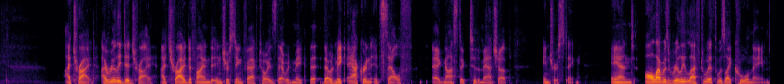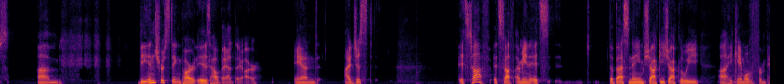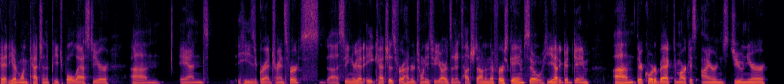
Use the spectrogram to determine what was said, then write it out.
I tried. I really did try. I tried to find interesting factoids that would make that that would make Akron itself agnostic to the matchup interesting. And all I was really left with was like cool names. Um, the interesting part is how bad they are. And I just, it's tough. It's tough. I mean, it's the best name, Shocky Jacques Louis. Uh, he came over from Pitt. He had one catch in the Peach Bowl last year. Um, and he's a grad transfer uh, senior. He had eight catches for 122 yards and a touchdown in their first game, so he had a good game. Um, their quarterback Demarcus Irons Jr.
